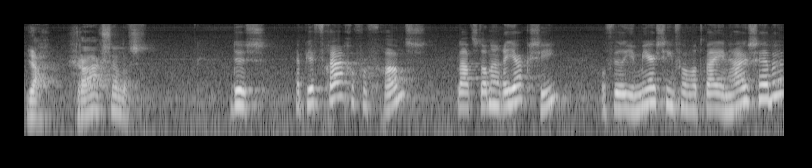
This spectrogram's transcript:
Ja, graag zelfs. Dus, heb je vragen voor Frans? Plaats dan een reactie. Of wil je meer zien van wat wij in huis hebben?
